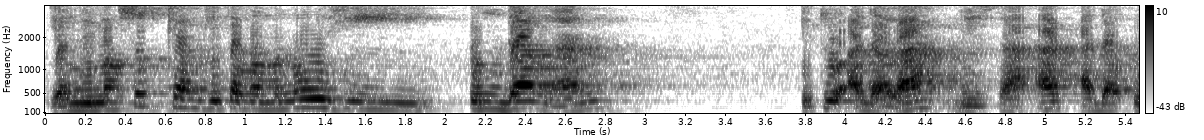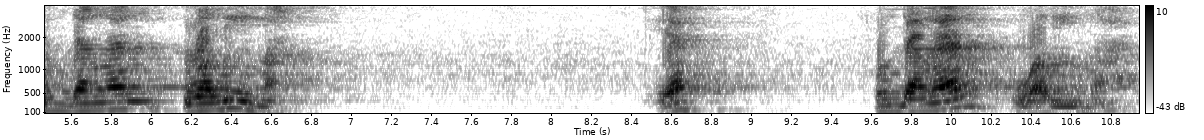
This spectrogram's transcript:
Yang dimaksudkan kita memenuhi undangan itu adalah di saat ada undangan walimah. Ya. Undangan walimah.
